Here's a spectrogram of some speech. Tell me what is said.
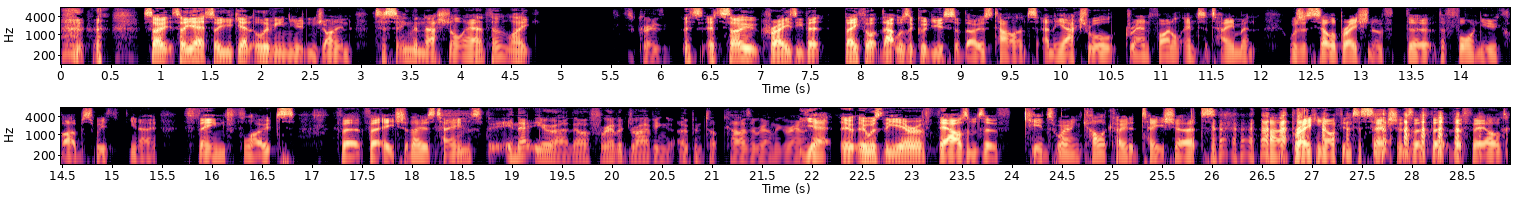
so so yeah, so you get Olivia Newton John in to sing the national anthem. Like It's crazy. it's it's so crazy that they thought that was a good use of those talents, and the actual grand final entertainment was a celebration of the the four new clubs with you know themed floats for for each of those teams. In that era, they were forever driving open top cars around the ground. Yeah, it, it was the era of thousands of kids wearing color coded t shirts, uh, breaking off into sections of the, the field.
